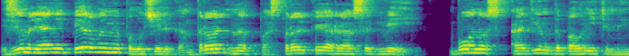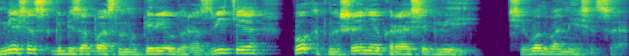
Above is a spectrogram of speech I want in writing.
Земляне первыми получили контроль над постройкой расы Гвей. Бонус – один дополнительный месяц к безопасному периоду развития по отношению к расе Гвей. Всего два месяца.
